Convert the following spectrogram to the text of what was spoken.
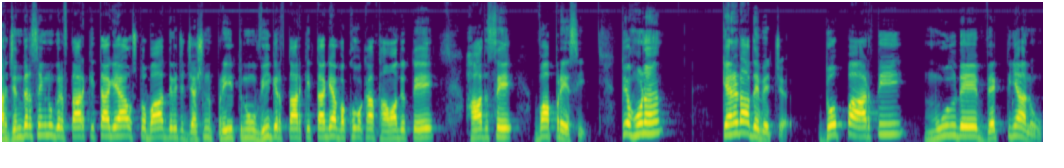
ਹਰਜਿੰਦਰ ਸਿੰਘ ਨੂੰ ਗ੍ਰਿਫਤਾਰ ਕੀਤਾ ਗਿਆ, ਉਸ ਤੋਂ ਬਾਅਦ ਦੇ ਵਿੱਚ ਜਸ਼ਨਪ੍ਰੀਤ ਨੂੰ ਵੀ ਗ੍ਰਿਫਤਾਰ ਕੀਤਾ ਗਿਆ। ਵੱਖੋ ਵੱਖਾ ਥਾਵਾਂ ਦੇ ਉੱਤੇ ਹਾਦਸੇ ਵਾਪਰੇ ਸੀ। ਤੇ ਹੁਣ ਕੈਨੇਡਾ ਦੇ ਵਿੱਚ ਦੋ ਭਾਰਤੀ ਮੂਲ ਦੇ ਵਿਅਕਤੀਆਂ ਨੂੰ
